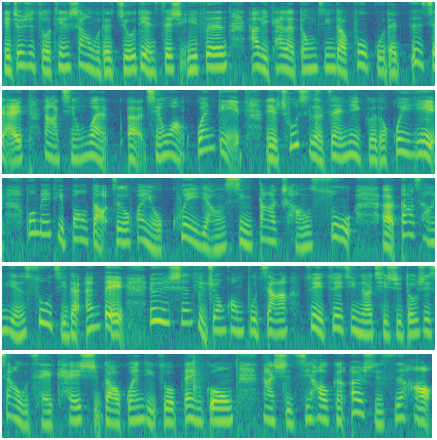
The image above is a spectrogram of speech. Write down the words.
也就是昨天上午的九点四十一分，他离开了东京的复古的自宅，那前往呃前往官邸，也出席了在内阁的会议。不过媒体报道，这个患有溃疡性大肠素呃大肠炎素疾的安倍，由于身体状况不佳，所以最近呢其实都是下午才开始到官邸做办公。那十七号跟二十四号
